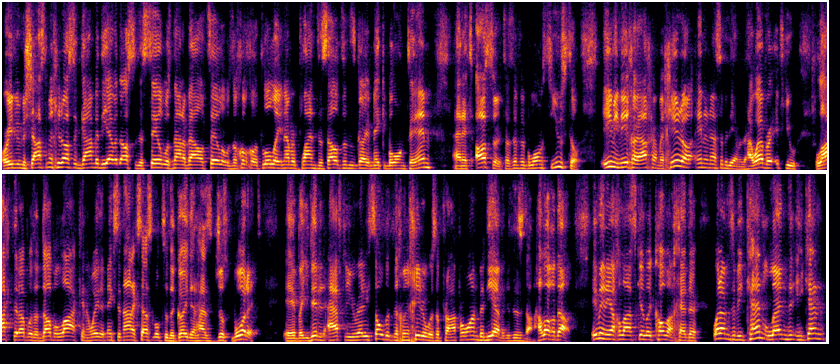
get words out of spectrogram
or even b'shas mechirasa gam the evidasa, the sale was not a valid sale; it was a chuchot lula. He never planned to sell it to this guy and make it belong to him, and it's usher. It's as if it belongs to you still. However, if you locked it up with a double lock in a way that makes it not accessible to the guy that has just bought it, uh, but you did it after you already sold it. The chinchira was a proper one, but yeah, but this is done. What happens if he can't lend? He can't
